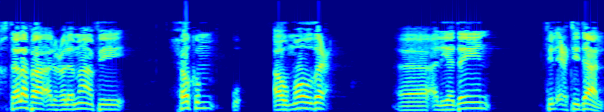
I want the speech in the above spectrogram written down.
اختلف العلماء في حكم أو موضع آه، اليدين في الاعتدال.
